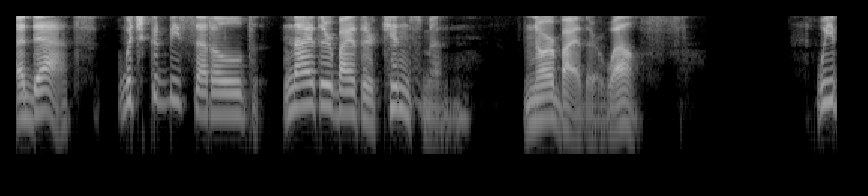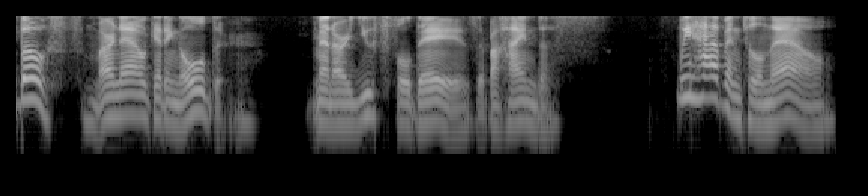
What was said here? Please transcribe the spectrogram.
A debt which could be settled neither by their kinsmen nor by their wealth. We both are now getting older, and our youthful days are behind us. We have until now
